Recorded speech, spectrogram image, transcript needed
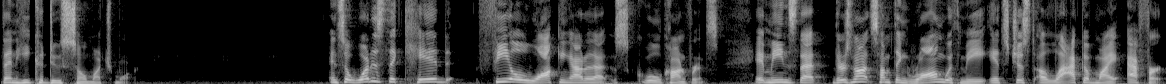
then he could do so much more. And so, what does the kid feel walking out of that school conference? It means that there's not something wrong with me, it's just a lack of my effort.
